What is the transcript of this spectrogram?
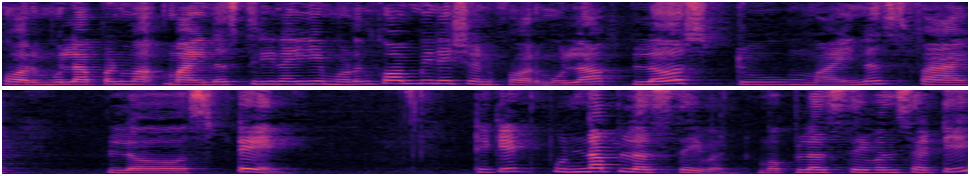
फॉर्म्युला पण मायनस थ्री नाही आहे म्हणून combination formula plus two minus five plus ten ठीक आहे? पुन्हा प्लस सेवन मग प्लस सेवनसाठी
